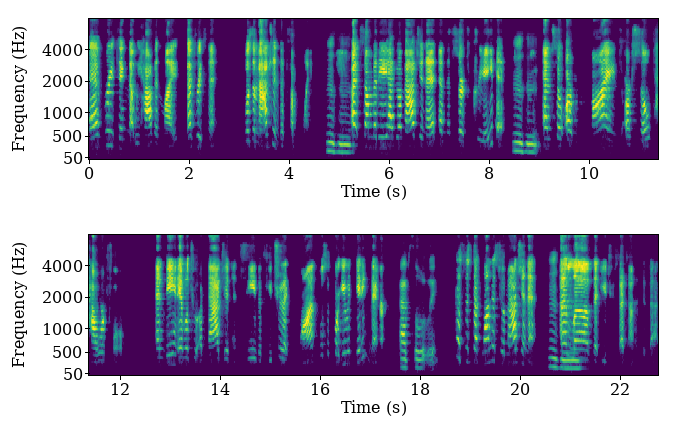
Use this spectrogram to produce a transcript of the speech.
everything that we have in life, everything was imagined at some point. Mm-hmm. Right? Somebody had to imagine it and then start to create it. Mm-hmm. And so our minds are so powerful. And being able to imagine and see the future that you want will support you in getting there. Absolutely. Because the step one is to imagine it. I Mm-hmm. love that you two sat down and did that.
